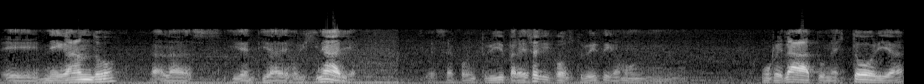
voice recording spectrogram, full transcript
eh, negando a las identidades originarias. O sea, construir, para eso hay que construir, digamos, un, un relato, una historia,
